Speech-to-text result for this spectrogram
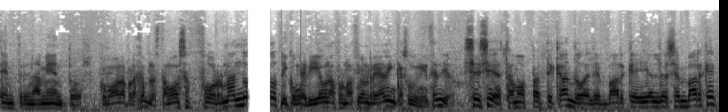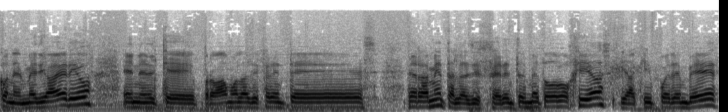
entrenamientos. Como ahora, por ejemplo, estamos formando y como sería una formación real en caso de un incendio. Sí, sí, estamos practicando el embarque y el desembarque con el medio aéreo en el que probamos las diferentes herramientas, las diferentes metodologías y aquí pueden ver...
